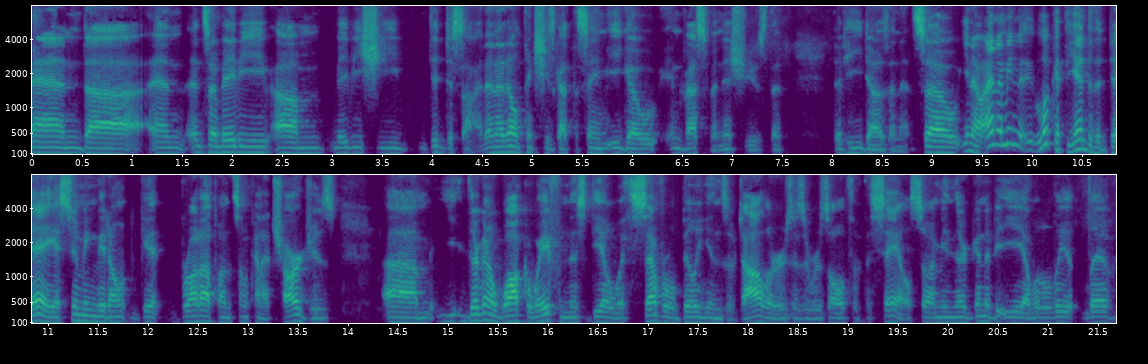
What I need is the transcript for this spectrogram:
and uh, and and so maybe um, maybe she did decide, and I don't think she's got the same ego investment issues that that he does in it. So, you know, and I mean, look, at the end of the day, assuming they don't get brought up on some kind of charges, um, they're going to walk away from this deal with several billions of dollars as a result of the sale. So, I mean, they're going to be able to live,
